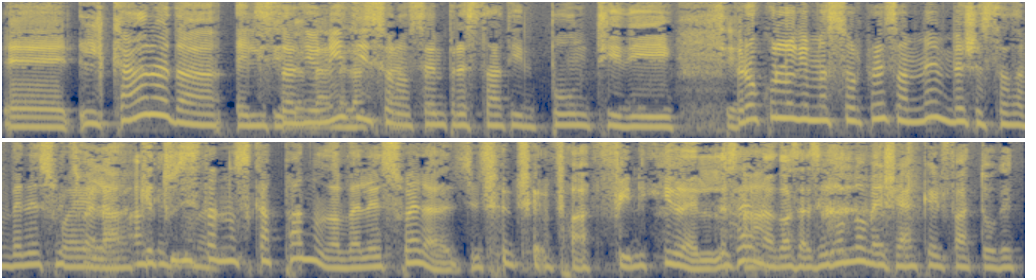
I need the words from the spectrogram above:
eh, il Canada e gli Sì, Stati vabbè, Uniti sono sempre stati i punti di... Sì. Però quello che mi ha sorpreso a me invece è stata Venezuela, Venezuela, che tutti stanno scappando da Venezuela, cioè, cioè, va a finire là. Sai una cosa, secondo me c'è anche il fatto che,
